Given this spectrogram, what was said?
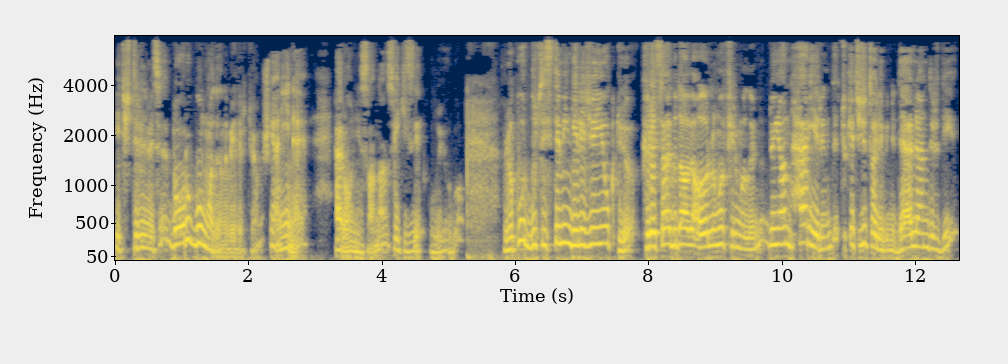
yetiştirilmesini doğru bulmadığını belirtiyormuş. Yani yine her 10 insandan 8'i oluyor bu. Rapor bu sistemin geleceği yok diyor. Küresel gıda ve ağırlama firmalarının dünyanın her yerinde tüketici talebini değerlendirdiği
